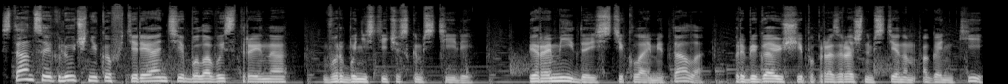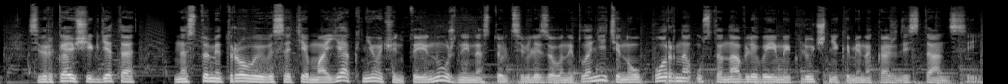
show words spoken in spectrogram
Станция ключников в Терианте была выстроена в урбанистическом стиле. Пирамида из стекла и металла, пробегающие по прозрачным стенам огоньки, сверкающий где-то на 100-метровой высоте маяк, не очень-то и нужный на столь цивилизованной планете, но упорно устанавливаемый ключниками на каждой станции.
